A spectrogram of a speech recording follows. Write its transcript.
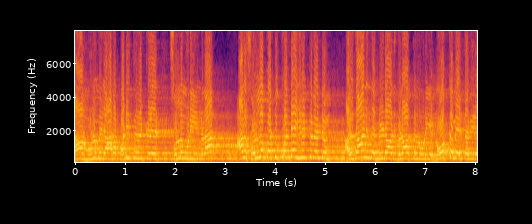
நான் முழுமையாக படித்திருக்கிறேன். சொல்ல முடியுங்களா? ஆக சொல்லப்பட்டு கொண்டே இருக்க வேண்டும். அதுதான் இந்த மீளாது விழாக்களுடைய நோக்கமே தவிர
